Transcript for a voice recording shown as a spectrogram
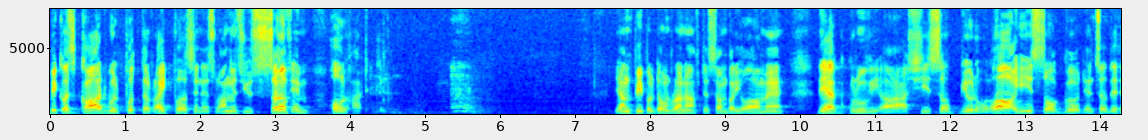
Because God will put the right person as long as you serve Him wholeheartedly. Young people don't run after somebody, oh man, they are groovy. Oh, she's so beautiful. Oh, he's so good. And so they,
